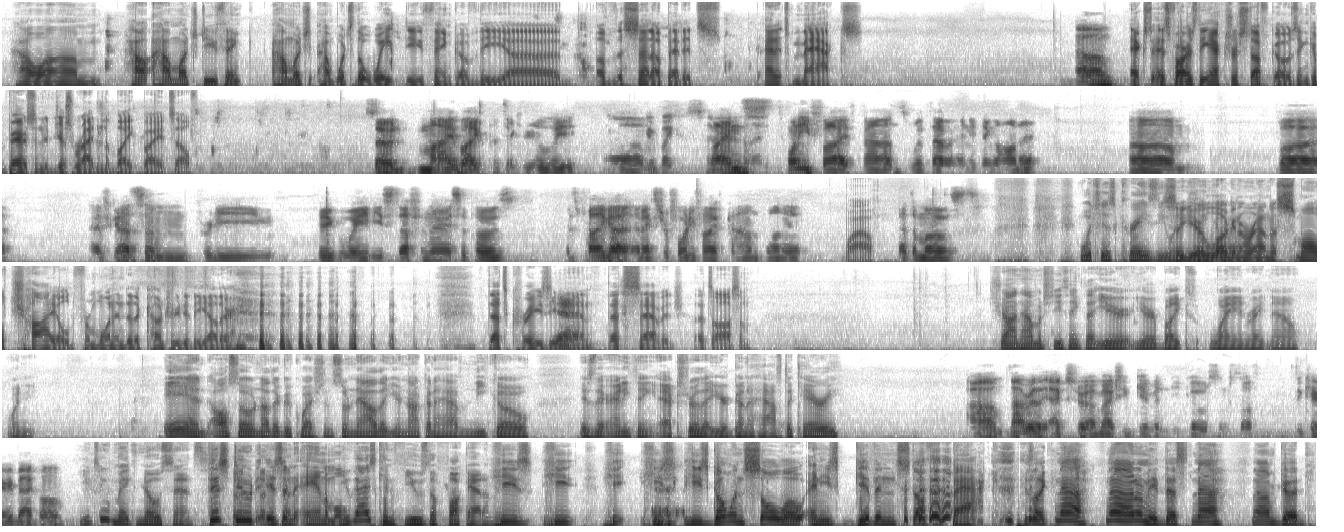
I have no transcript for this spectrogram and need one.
How um how how much do you think how much how what's the weight do you think of the uh of the setup at its at its max? Um, Ex- as far as the extra stuff goes in comparison to just riding the bike by itself. So my bike particularly, um, your bike is Mine's 25 pounds without anything on it. Um, but I've got some pretty big weighty stuff in there, I suppose. It's probably got an extra 45 pounds on it Wow. at the most. Which is crazy. When So you you're think lugging about it. around a small child from one end of the country to the other. That's crazy, Yeah. man. That's savage. That's awesome. Sean, how much do you think that your your bike's weighing right now? When, you, and also another good question. So now that you're not going to have Nico, is there anything extra that you're going to have to carry? Um, not really extra. I'm actually giving Nico some stuff to carry back home. You two make no sense. This dude is an animal. You guys confuse the fuck out of me. He's he he he's he's going solo and he's giving stuff back. He's like, nah, nah, I don't need this. Nah, nah, I'm good.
